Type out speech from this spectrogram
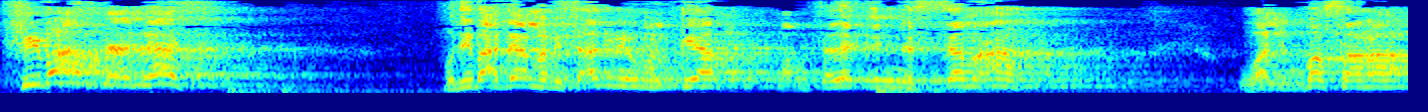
في بعض الناس ودي بعدين الله بيسألني يوم القيامة ما قلت لك إن السمع والبصر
